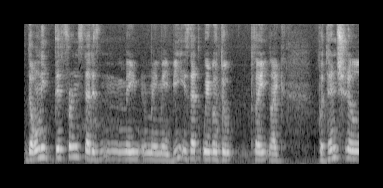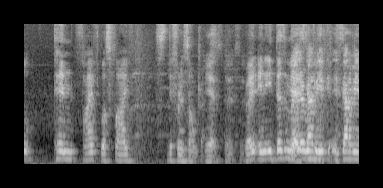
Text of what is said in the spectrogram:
The only difference that is may may may be is that we're going to play like potential 10 5 plus 5 s- different soundtracks. Yes, yes. yes. right? And it doesn't Yeah, matter. it's gonna be it's gonna be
